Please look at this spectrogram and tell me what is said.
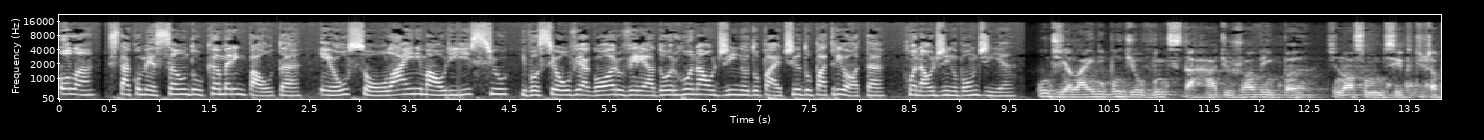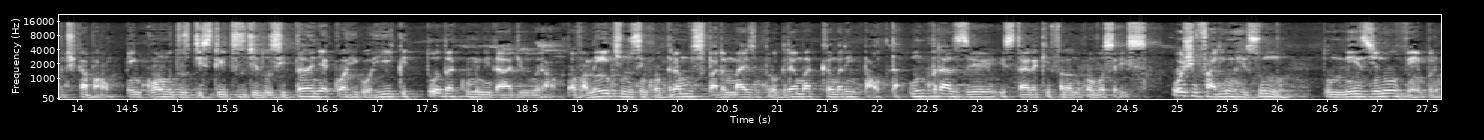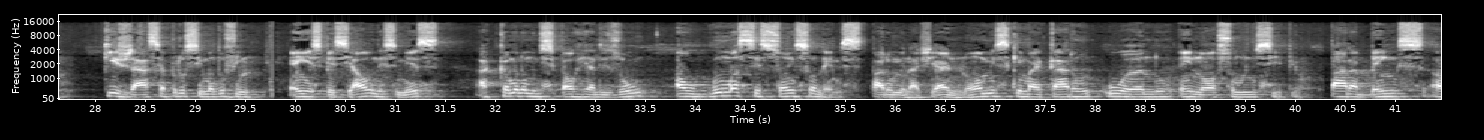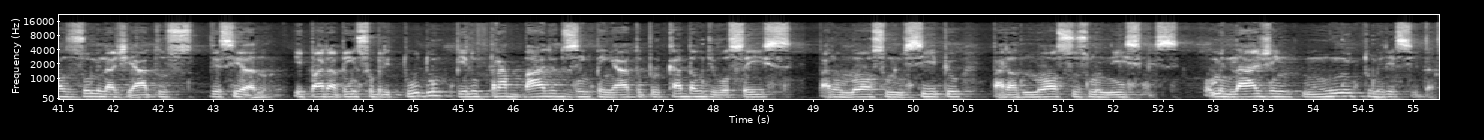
Olá, está começando o Câmara em Pauta. Eu sou Laine Maurício e você ouve agora o vereador Ronaldinho do Partido Patriota. Ronaldinho, bom dia. Bom dia, Laine, bom dia, ouvintes da Rádio Jovem Pan de nosso município de Jabuticabal, bem como dos distritos de Lusitânia, Córrego Rico e toda a comunidade rural. Novamente nos encontramos para mais um programa Câmara em Pauta. Um prazer estar aqui falando com vocês. Hoje farei um resumo do mês de novembro, que já se aproxima do fim. Em especial, nesse mês, a Câmara Municipal realizou algumas sessões solenes para homenagear nomes que marcaram o ano em nosso município. Parabéns aos homenageados desse ano e parabéns, sobretudo, pelo trabalho desempenhado por cada um de vocês para o nosso município, para nossos munícipes. Homenagem muito merecida.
